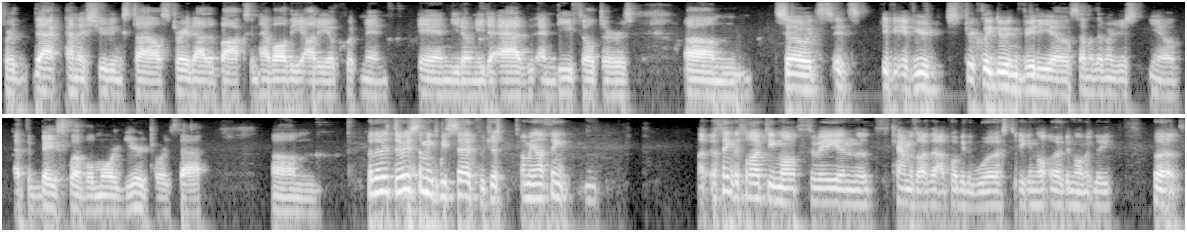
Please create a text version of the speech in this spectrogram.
for that kind of shooting style straight out of the box and have all the audio equipment and you don't need to add ND filters. Um, so it's it's if, if you're strictly doing video, some of them are just you know at the base level more geared towards that. Um, but there is, there is something to be said for just. I mean, I think I think the 5D Mark III and the cameras like that are probably the worst ergonomically. But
